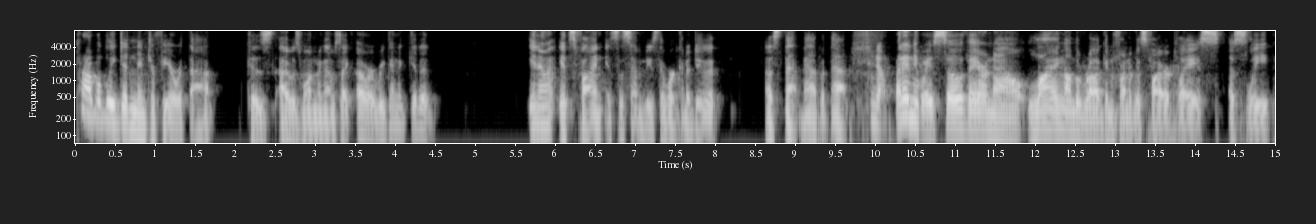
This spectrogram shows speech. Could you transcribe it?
probably didn't interfere with that. Because I was wondering, I was like, oh, are we gonna get it? You know, it's fine. It's the '70s. They weren't gonna do it us that bad with that. No. But anyways, so they are now lying on the rug in front of his fireplace, asleep,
